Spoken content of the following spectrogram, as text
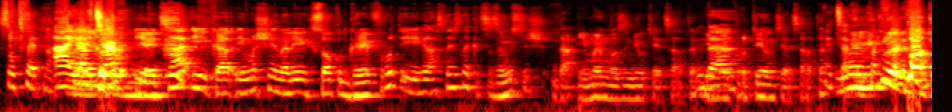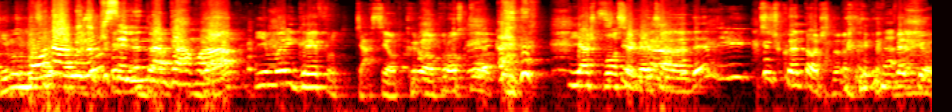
Съответно. А, И аз яйца. бях- яйца и ка, имаше нали, сок от грейпфрут и аз наистина като се замислиш, да, има и мазнини от яйцата, Да. има и протеин от яйцата. Яйца. Има и микроелементи. Има аминокиселинна Да, гама. Да, има и грейпфрут. Тя се е открила просто. Яш по 8 яйца на ден и всичко е точно. Пет кила.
